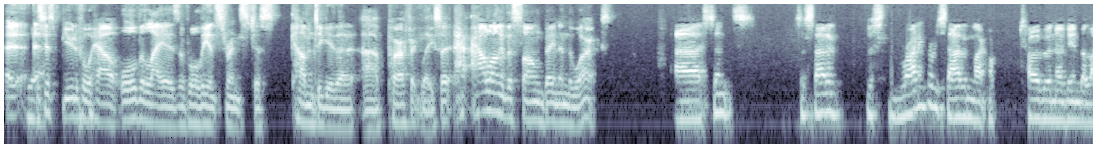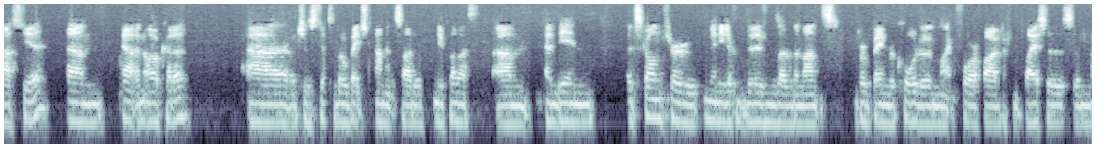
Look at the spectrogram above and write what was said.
it, Yeah. it's just beautiful how all the layers of all the instruments just come together uh, perfectly. So, h- how long have the song been in the works? Uh, since so started just writing probably started in like October November last year um, out in Okata, uh, which is just a little beach town outside of New Plymouth, um, and then it's gone through many different versions over the months. We've been recorded in like four or five different places, and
